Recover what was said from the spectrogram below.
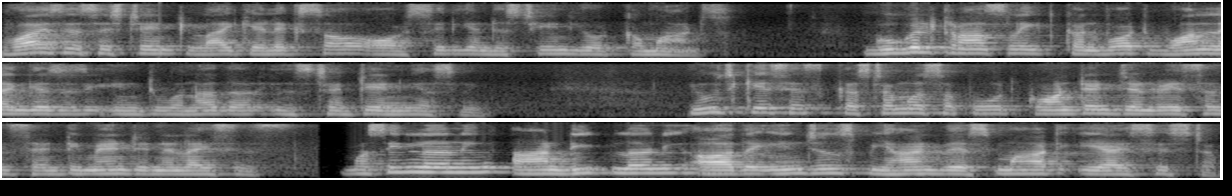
Voice assistant like Alexa or Siri understand your commands. Google Translate convert one language into another instantaneously. Use cases customer support, content generation, sentiment analysis. Machine learning and deep learning are the engines behind the smart AI system.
